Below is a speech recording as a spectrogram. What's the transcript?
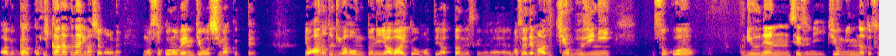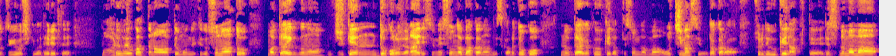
あの、学校行かなくなりましたからね。もうそこの勉強をしまくって。いや、あの時は本当にやばいと思ってやったんですけどね。まあ、それでまあ、一応無事に、そこ留年せずに一応みんなと卒業式は出れて、まあ、あれは良かったなって思うんですけど、その後、まあ、大学の受験どころじゃないですよね。そんなバカなんですから、どこの大学受けたってそんな、まあ、落ちますよ。だから、それで受けなくて、で、そのまま、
